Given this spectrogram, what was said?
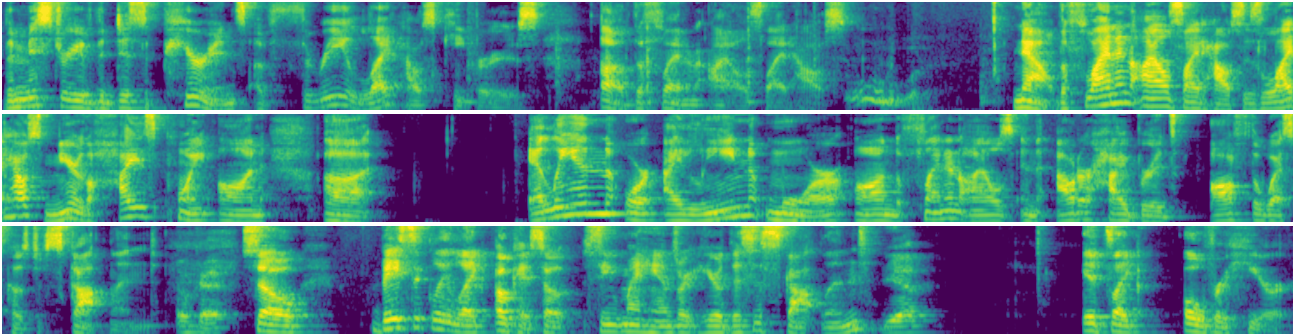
the mystery of the disappearance of three lighthouse keepers of the Flannan Isles Lighthouse. Ooh. Now, the Flannan Isles Lighthouse is a lighthouse near the highest point on uh, Elian or Eileen Moor on the Flannan Isles in the Outer Hebrides off the west coast of Scotland. Okay. So basically, like, okay, so see my hands right here. This is Scotland. Yep. It's like over here.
